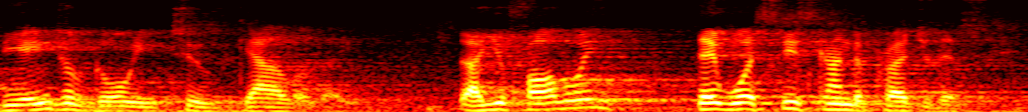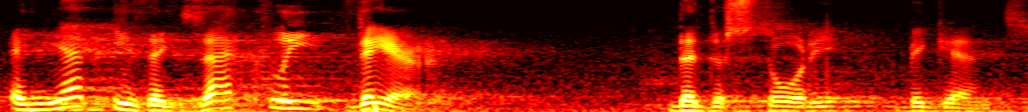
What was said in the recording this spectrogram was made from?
the angel going to Galilee. Are you following? There was this kind of prejudice. And yet, is exactly there that the story begins.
